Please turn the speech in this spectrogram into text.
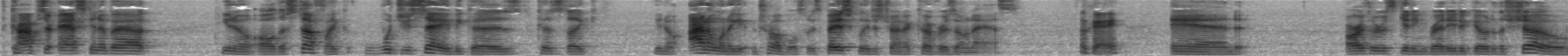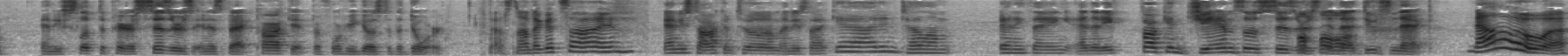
the cops are asking about, you know, all this stuff. Like, what'd you say? Because, because, like, you know, I don't want to get in trouble. So he's basically just trying to cover his own ass. Okay. And Arthur's getting ready to go to the show, and he slipped a pair of scissors in his back pocket before he goes to the door. That's not a good sign. And he's talking to him, and he's like, "Yeah, I didn't tell him anything." And then he fucking jams those scissors in Oh. that dude's neck, No.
